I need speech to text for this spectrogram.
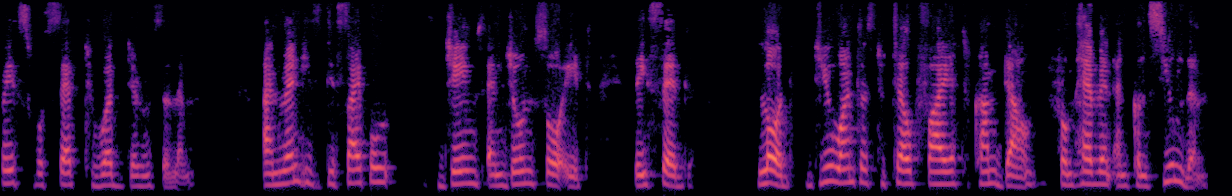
face was set toward Jerusalem. And when his disciples James and John saw it, they said, Lord, do you want us to tell fire to come down from heaven and consume them?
